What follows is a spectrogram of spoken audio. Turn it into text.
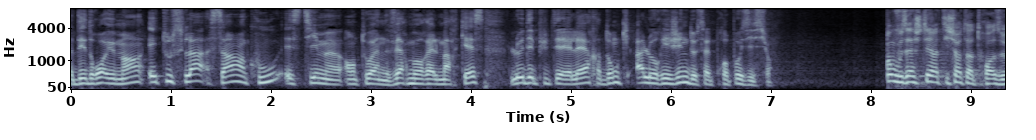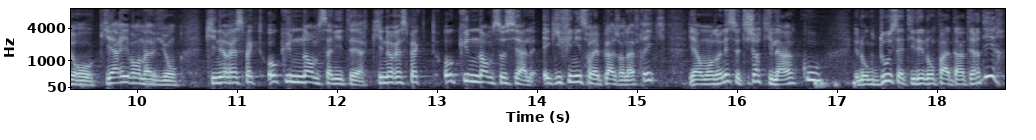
des droits humains. Et tout cela, ça a un coût, estime Antoine Vermorel-Marquez, le député LR, donc à l'origine de cette proposition. Quand vous achetez un t-shirt à 3 euros, qui arrive en avion, qui ne respecte aucune norme sanitaire, qui ne respecte aucune norme sociale et qui finit sur les plages en Afrique, il y a un moment donné, ce t-shirt, il a un coût. Et donc, d'où cette idée non pas d'interdire,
